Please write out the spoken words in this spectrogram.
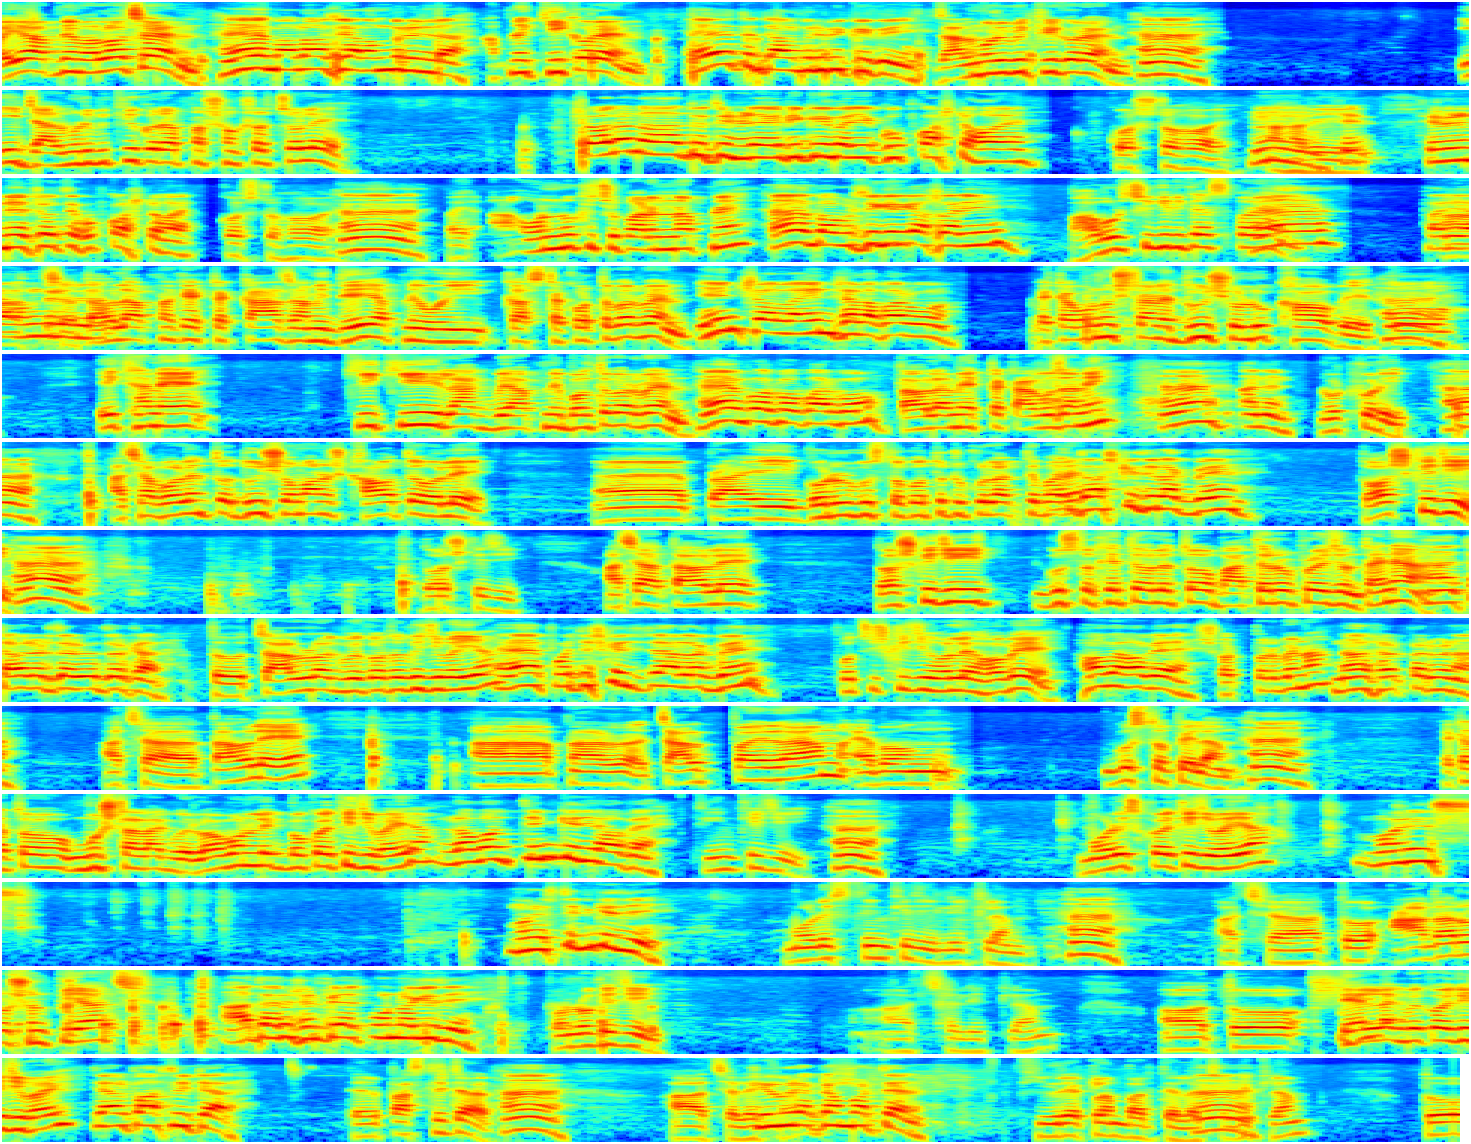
ভাইয়া আপনি ভালো আছেন? হ্যাঁ ভালো আছি আলহামদুলিল্লাহ। আপনি কি করেন? এই তো জালমুড়ি বিক্রি করি। জালমুড়ি বিক্রি করেন? হ্যাঁ। এই জালমুড়ি বিক্রি করে আপনার সংসার চলে? চলে না দু তিনশো টাকা বিক্রি করি খুব কষ্ট হয়। কষ্ট হয়? ফ্যামিলি নিয়ে চলতে খুব কষ্ট হয়। কষ্ট হয়? হ্যাঁ। ভাই অন্য কিছু পারেন না আপনি? হ্যাঁ বাবুর চিকির গাছ পারি। ভাবুর চিকিরি কাজ পারেন? হ্যাঁ পারি আচ্ছা, আলহামদুলিল্লাহ। তাহলে আপনাকে একটা কাজ আমি দেই আপনি ওই কাজটা করতে পারবেন? ইনশাল্লাহ ইনশাল্লাহ পারব। একটা অনুষ্ঠানে দুইশো লোক খাওয়াবে তো হ্যাঁ। এখানে কি কি লাগবে আপনি বলতে পারবেন? হ্যাঁ পারব পারব। তাহলে আমি একটা কাগজ আনি। হ্যাঁ আনেন। নোট করি। হ্যাঁ। আচ্ছা বলেন তো দুইশো মানুষ খাওয়াতে হলে প্রায় গরুর গুস্ত কতটুকু লাগতে পারে? দশ কেজি লাগবে। দশ কেজি? হ্যাঁ। দশ কেজি। আচ্ছা তাহলে দশ কেজি গুস্ত খেতে হলে তো ভাতেরও প্রয়োজন তাই না? হ্যাঁ চাউলের দর- দরকার। তো চাল লাগবে কত কেজি ভাইয়া? হ্যাঁ পঁচিশ কেজি চাল লাগবে। পঁচিশ কেজি হলে হবে? হবে হবে। শর্ট পড়বে না? না শর্ট পারবে না। আচ্ছা তাহলে আপনার চাল পেলাম এবং গুস্ত পেলাম। হ্যাঁ। এটা তো মুসলা লাগবে। লবণ লিখব কয় কেজি ভাইয়া? লবণ তিন কেজি হবে। তিন কেজি? হ্যাঁ। মরিচ কয় কেজি ভাইয়া? মরিচ মরিচ তিন কেজি। মরিচ তিন কেজি লিখলাম। হ্যাঁ। আচ্ছা তো আদা রসুন পেঁয়াজ? আদা রসুন পেঁয়াজ পনেরো কেজি। পনেরো কেজি? আচ্ছা লিখলাম। তো তেল লাগবে কয় কেজি ভাই? তেল পাঁচ লিটার। তেল পাঁচ লিটার? হ্যাঁ। আচ্ছা লিখলাম। এক নম্বর তেল। পিউর এক লাম্বার তেল আচ্ছা হ্যাঁ। লিখলাম। তো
